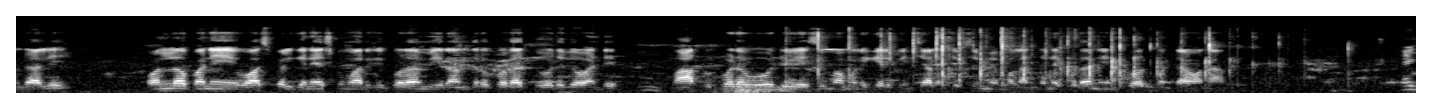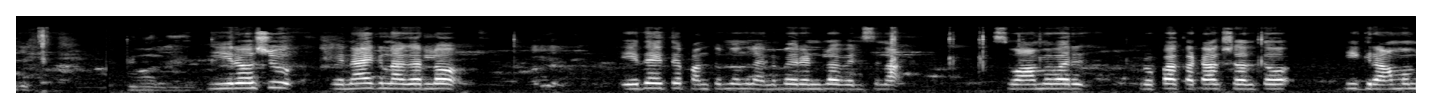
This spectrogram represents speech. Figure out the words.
ఉండాలి. పనిలో పని వాసుపల్లి గణేష్ కుమార్కి కూడా మీరందరూ కూడా తోడుగా ఉండి మాకు కూడా ఓటు వేసి మమ్మల్ని గెలిపించాలని చెప్పి మిమ్మల్ని అందరినీ కూడా నేను కోరుకుంటా ఉన్నాను. ఈరోజు వినాయక నగర్లో ఏదైతే పంతొమ్మిది వందల ఎనభై రెండులో వెలిసిన స్వామివారి కృపా కటాక్షాలతో ఈ గ్రామం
